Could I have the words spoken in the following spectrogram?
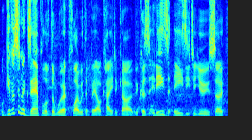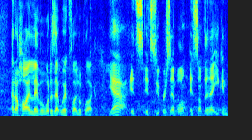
Well, give us an example of the workflow with the BLK2GO because it is easy to use. So, at a high level, what does that workflow look like? Yeah, it's it's super simple. It's something that you can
